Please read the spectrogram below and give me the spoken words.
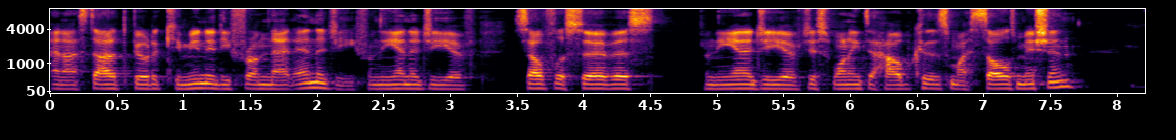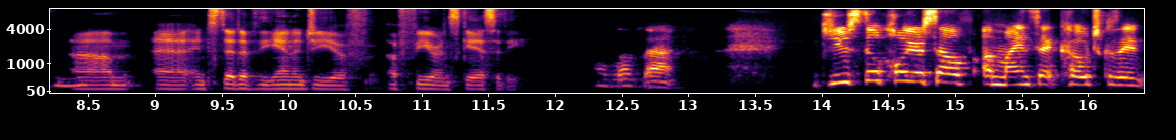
And I started to build a community from that energy, from the energy of selfless service, from the energy of just wanting to help because it's my soul's mission mm-hmm. um, uh, instead of the energy of, of fear and scarcity. I love that. Do you still call yourself a mindset coach? Because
